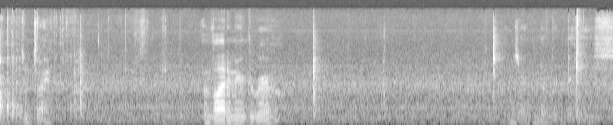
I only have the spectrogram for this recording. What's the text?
I'm sorry. Vladimir Guerrero. Those are numbered base.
